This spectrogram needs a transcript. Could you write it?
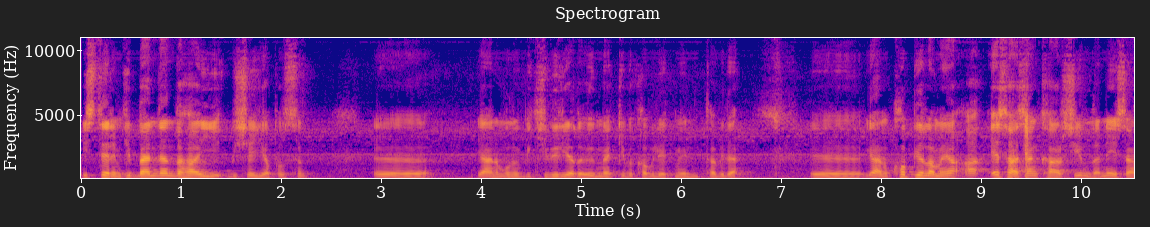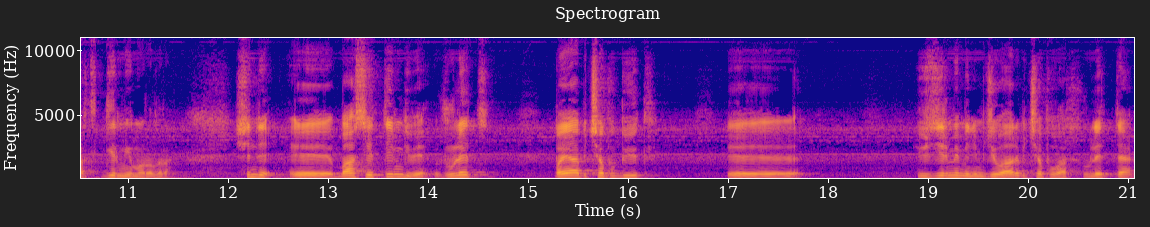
İsterim ki benden daha iyi bir şey yapılsın. E, yani bunu bir kibir ya da övmek gibi kabul etmeyelim tabi de. E, yani kopyalamaya esasen karşıyım da neyse artık girmeyeyim oralara. Şimdi e, bahsettiğim gibi rulet bayağı bir çapı büyük. E, 120 milim civarı bir çapı var rulette.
